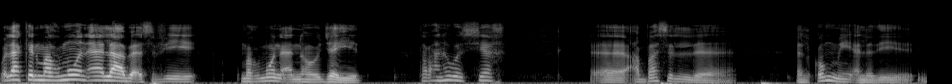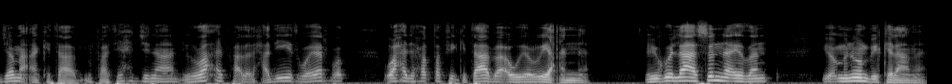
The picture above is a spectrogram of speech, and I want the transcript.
ولكن مضمون لا بأس فيه. مضمون أنه جيد. طبعا هو الشيخ آه، عباس القمي الذي جمع كتاب مفاتيح الجنان يضعف هذا الحديث ويرفض واحد يحطه في كتابه أو يروي عنه. يقول لا السنة أيضا يؤمنون بكلامه.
